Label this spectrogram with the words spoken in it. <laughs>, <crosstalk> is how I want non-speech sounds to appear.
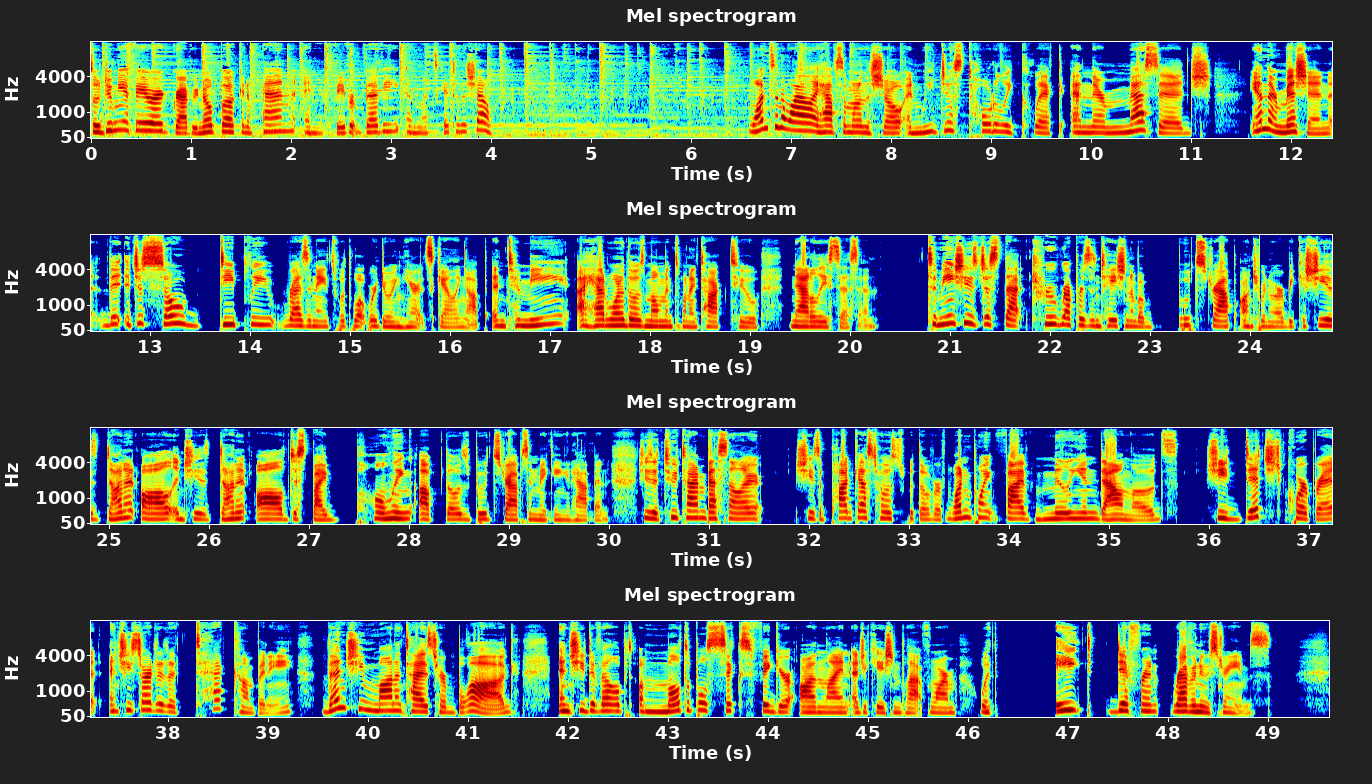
So do me a favor, grab your notebook and a pen and your favorite bevy, and let's get to the show. Once in a while, I have someone on the show and we just totally click, and their message and their mission, it just so deeply resonates with what we're doing here at Scaling Up. And to me, I had one of those moments when I talked to Natalie Sisson. To me, she's just that true representation of a bootstrap entrepreneur because she has done it all and she has done it all just by pulling up those bootstraps and making it happen. She's a two time bestseller. She's a podcast host with over 1.5 million downloads. She ditched corporate and she started a tech company. Then she monetized her blog and she developed a multiple six figure online education platform with eight different revenue streams.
